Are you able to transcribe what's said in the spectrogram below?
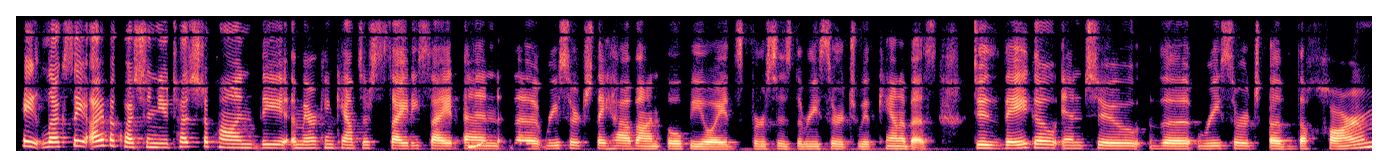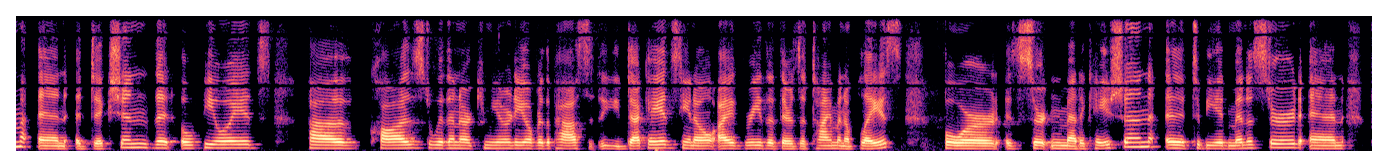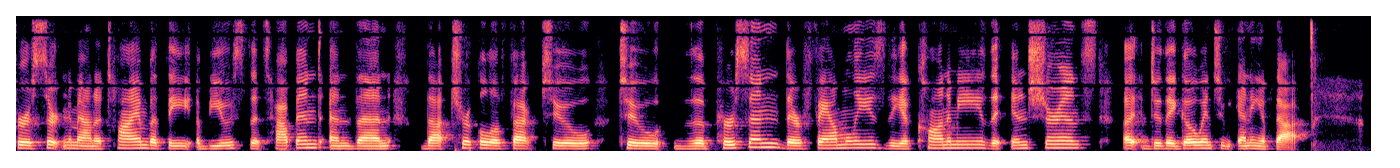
Hey, Lexie, I have a question. You touched upon the American Cancer Society site mm-hmm. and the research they have on opioids versus the research with cannabis. Do they go into the research of the harm and addiction that opioids have caused within our community over the past decades. You know, I agree that there's a time and a place for a certain medication uh, to be administered and for a certain amount of time but the abuse that's happened and then that trickle effect to to the person their families the economy the insurance uh, do they go into any of that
